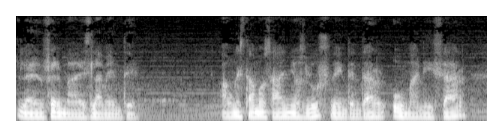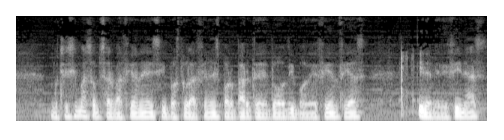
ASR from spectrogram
La enferma es la mente. Aún estamos a años luz de intentar humanizar muchísimas observaciones y postulaciones por parte de todo tipo de ciencias y de medicinas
